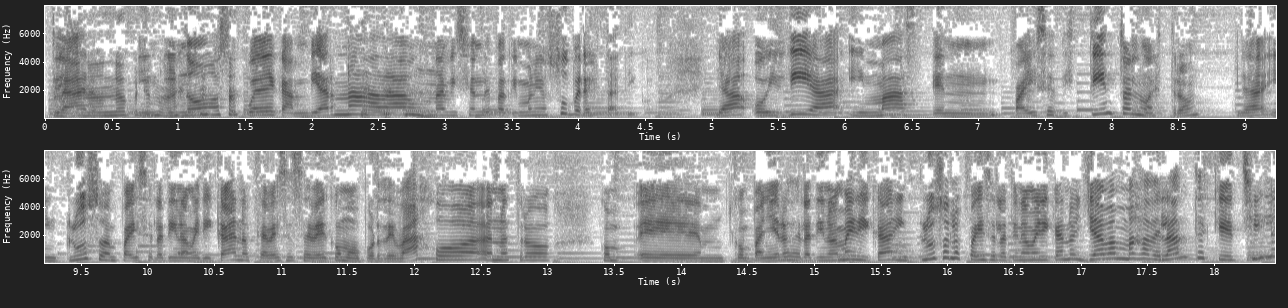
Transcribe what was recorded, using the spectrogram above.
Claro, no, y, no se puede cambiar nada, una visión de patrimonio súper estático. ¿ya? Hoy día, y más en países distintos al nuestro, ¿ya? incluso en países latinoamericanos, que a veces se ve como por debajo a nuestros eh, compañeros de Latinoamérica, incluso los países latinoamericanos ya van más adelante que Chile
